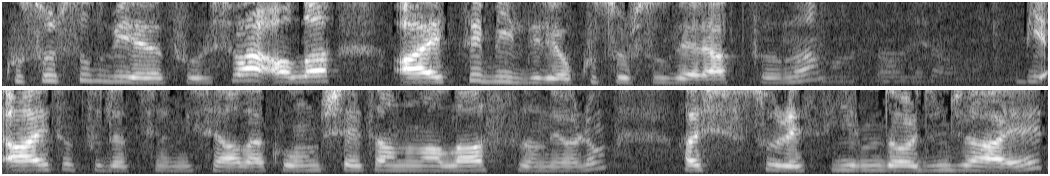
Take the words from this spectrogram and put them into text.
Kusursuz bir yaratılış var. Allah ayette bildiriyor kusursuz yarattığını. Bir ayet hatırlatacağım inşallah. Kovulmuş şeytandan Allah'a sığınıyorum. Haşr suresi 24. ayet.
